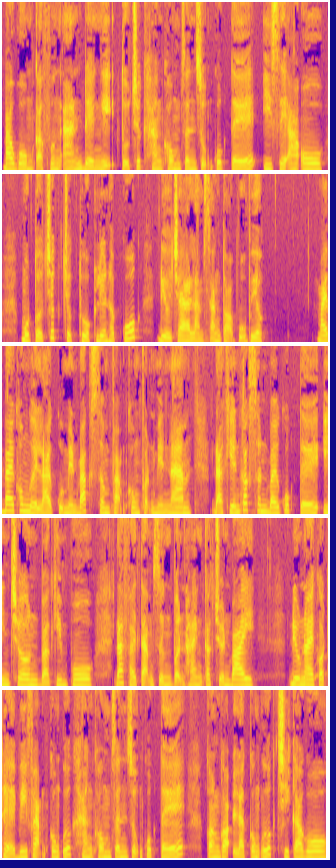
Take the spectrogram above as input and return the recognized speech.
bao gồm cả phương án đề nghị Tổ chức Hàng không Dân dụng Quốc tế ICAO, một tổ chức trực thuộc Liên Hợp Quốc, điều tra làm sáng tỏ vụ việc. Máy bay không người lái của miền Bắc xâm phạm không phận miền Nam đã khiến các sân bay quốc tế Incheon và Gimpo đã phải tạm dừng vận hành các chuyến bay. Điều này có thể vi phạm Công ước Hàng không Dân dụng Quốc tế, còn gọi là Công ước Chicago.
